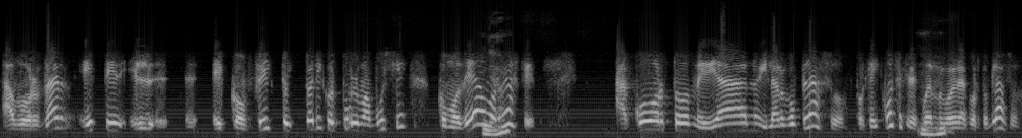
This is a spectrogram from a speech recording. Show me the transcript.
abordar este el, el conflicto histórico del pueblo mapuche como debe abordarse a corto, mediano y largo plazo, porque hay cosas que se pueden resolver a corto plazo,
